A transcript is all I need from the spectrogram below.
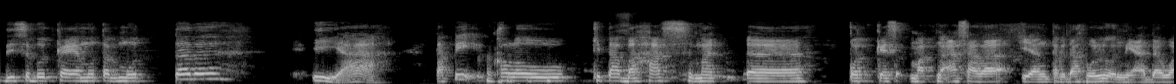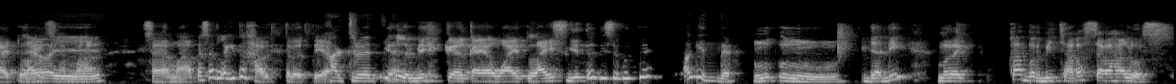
disebut kayak muter-muter iya tapi kalau kita bahas ma- eh, podcast makna asara yang terdahulu nih ada white lies Yoi. sama sama apa satu lagi itu hard truth ya Hard truth ya. lebih ke kayak white lies gitu disebutnya Oh gitu. Mm-mm. jadi mereka berbicara secara halus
